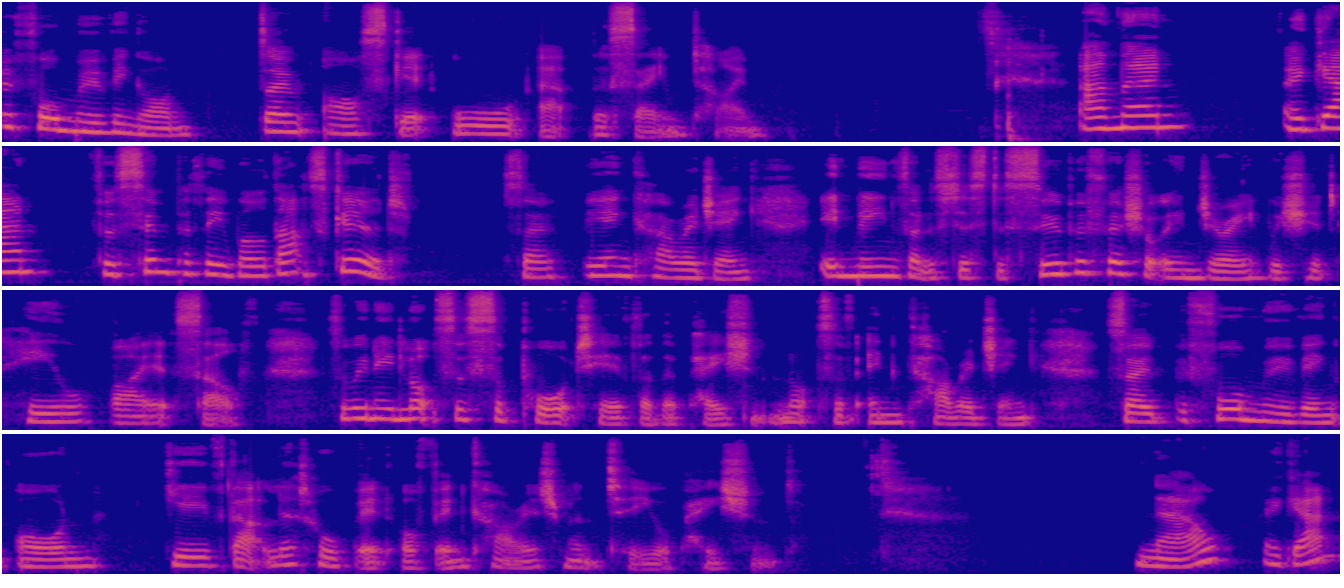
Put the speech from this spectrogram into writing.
before moving on. Don't ask it all at the same time. And then again, for sympathy, well, that's good. So be encouraging. It means that it's just a superficial injury which should heal by itself. So we need lots of support here for the patient, lots of encouraging. So before moving on, give that little bit of encouragement to your patient. Now, again,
